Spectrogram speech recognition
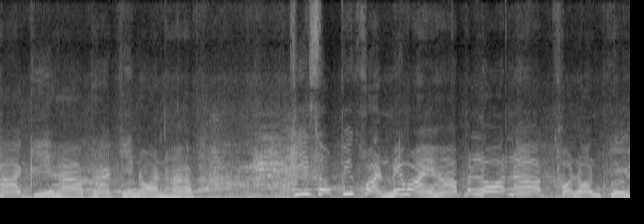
พากี้ครับพากี้นอนครับพี่ซบพี่ขวัญไม่ไหวครับ มันร้อนครับ ขอนอนผึ่ง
